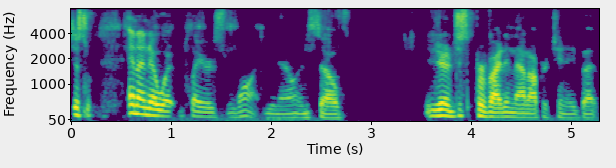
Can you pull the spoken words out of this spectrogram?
just and i know what players want you know and so you know just providing that opportunity. But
